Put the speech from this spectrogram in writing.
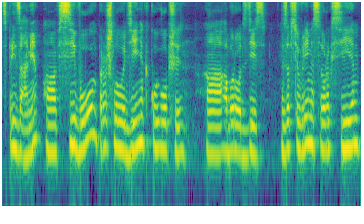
с призами. А, всего прошло денег, какой общий а, оборот здесь за все время 47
